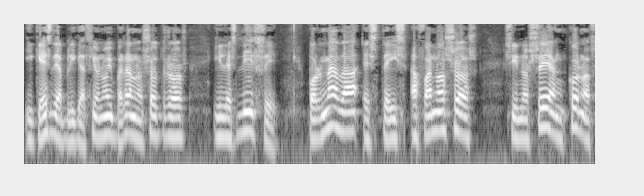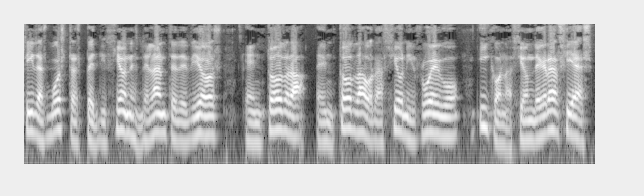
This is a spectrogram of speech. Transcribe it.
y que es de aplicación hoy para nosotros y les dice por nada estéis afanosos sino sean conocidas vuestras peticiones delante de Dios en toda, en toda oración y ruego y con acción de gracias.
